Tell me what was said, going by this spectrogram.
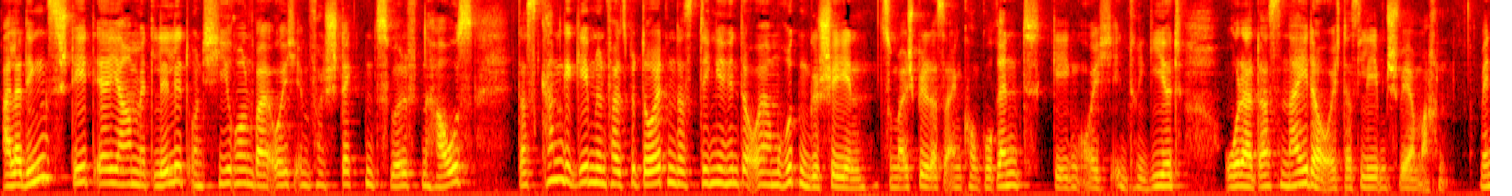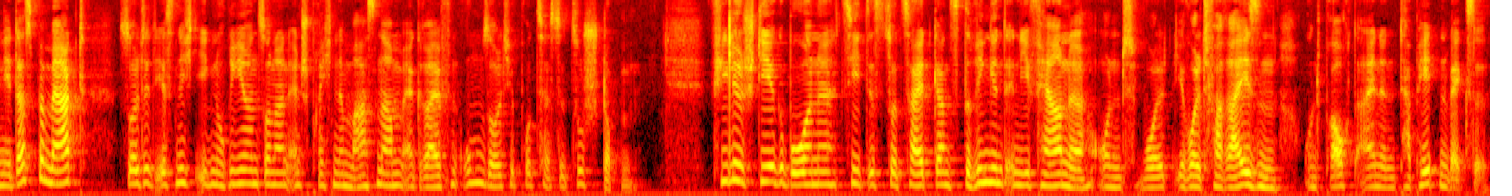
Allerdings steht er ja mit Lilith und Chiron bei euch im versteckten zwölften Haus. Das kann gegebenenfalls bedeuten, dass Dinge hinter eurem Rücken geschehen, zum Beispiel, dass ein Konkurrent gegen euch intrigiert oder dass Neider euch das Leben schwer machen. Wenn ihr das bemerkt, solltet ihr es nicht ignorieren, sondern entsprechende Maßnahmen ergreifen, um solche Prozesse zu stoppen. Viele Stiergeborene zieht es zurzeit ganz dringend in die Ferne und wollt, ihr wollt verreisen und braucht einen Tapetenwechsel.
